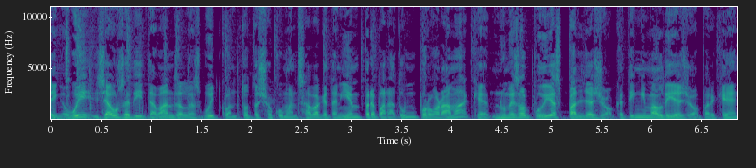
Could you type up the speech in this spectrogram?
Vinga, avui ja us he dit abans a les 8, quan tot això començava, que teníem preparat un programa que només el podia espatllar jo, que tingui mal dia jo, perquè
